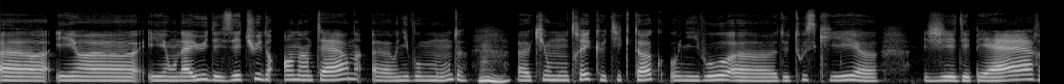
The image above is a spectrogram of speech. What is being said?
Euh, et, euh, et on a eu des études en interne euh, au niveau monde Mhm. qui ont montré que TikTok, au niveau de tout ce qui est GDPR,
